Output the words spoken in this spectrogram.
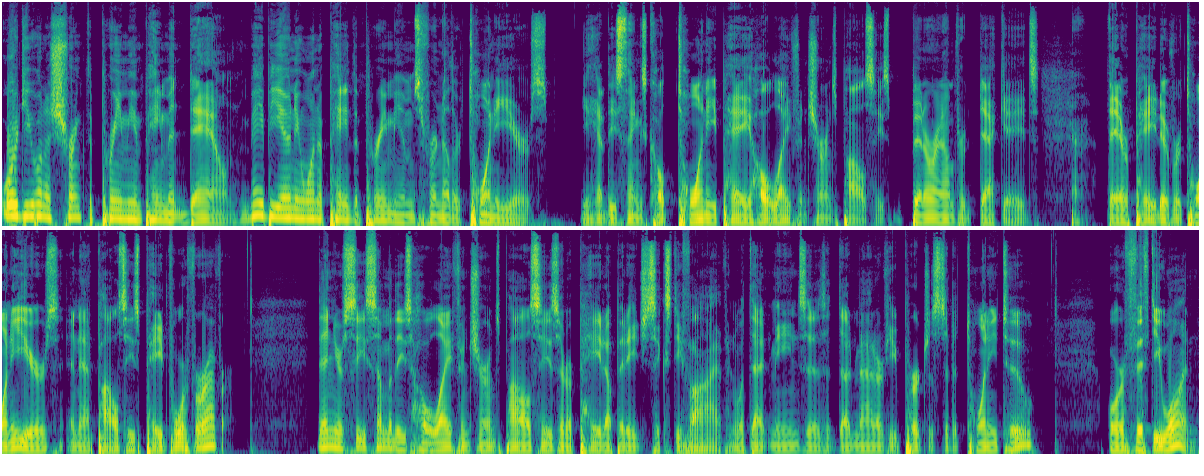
Or do you want to shrink the premium payment down? Maybe you only want to pay the premiums for another 20 years. You have these things called 20 pay whole life insurance policies, been around for decades. They are paid over 20 years, and that policy is paid for forever. Then you'll see some of these whole life insurance policies that are paid up at age 65. And what that means is it doesn't matter if you purchased it at 22 or 51.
